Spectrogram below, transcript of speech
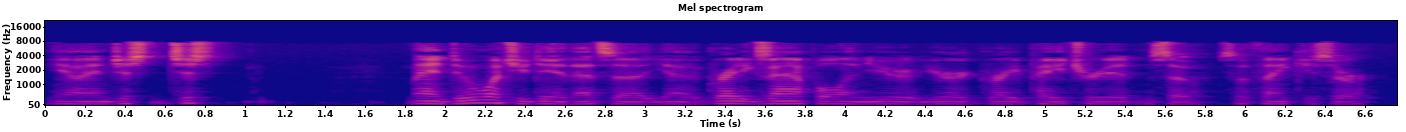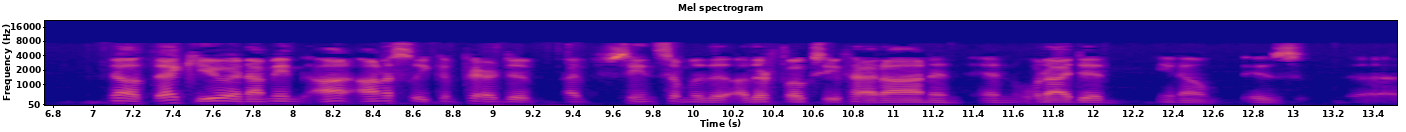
you know, and just just man doing what you did. That's a you know, great example, and you're you're a great patriot, and so so thank you, sir. No, thank you. And I mean, honestly, compared to I've seen some of the other folks you've had on, and and what I did, you know, is uh,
